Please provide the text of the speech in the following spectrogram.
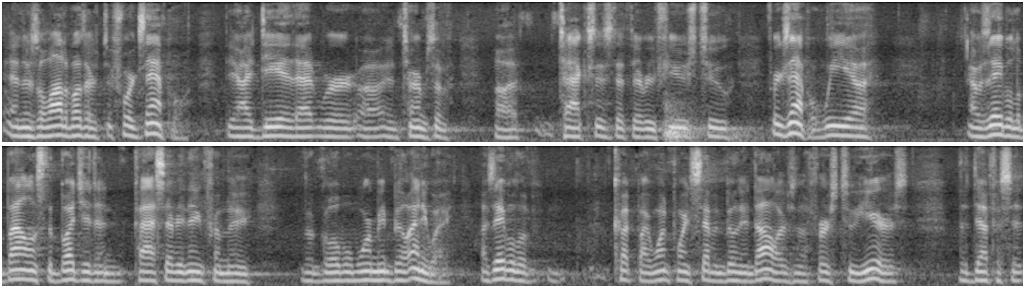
And there's a lot of other, for example, the idea that we're, uh, in terms of uh, taxes, that they refuse to, for example, we, uh, I was able to balance the budget and pass everything from the, the global warming bill. Anyway, I was able to cut by $1.7 billion in the first two years the deficit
